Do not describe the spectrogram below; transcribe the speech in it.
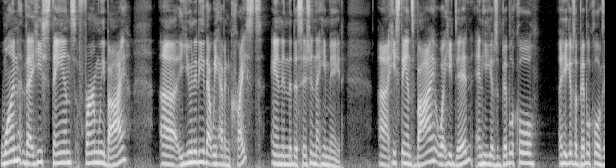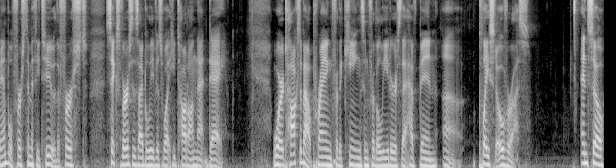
One, that he stands firmly by uh, unity that we have in Christ and in the decision that he made. Uh, he stands by what he did, and he gives biblical. He gives a biblical example. First Timothy two, the first six verses, I believe, is what he taught on that day, where it talks about praying for the kings and for the leaders that have been uh, placed over us. And so,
